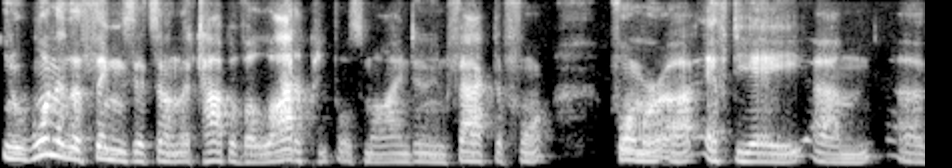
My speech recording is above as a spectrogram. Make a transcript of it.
you know, one of the things that's on the top of a lot of people's mind, and in fact, a for, former uh, FDA um, uh,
